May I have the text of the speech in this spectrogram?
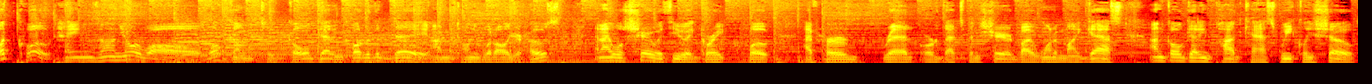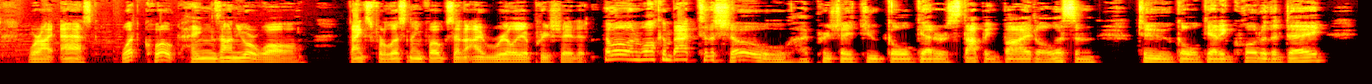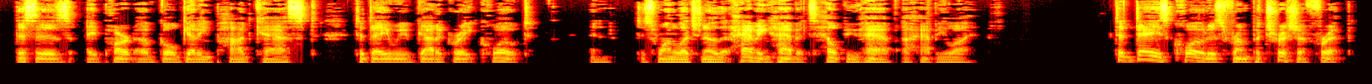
What quote hangs on your wall? Welcome to Goal Getting Quote of the Day. I'm Tony Woodall, your host, and I will share with you a great quote I've heard, read, or that's been shared by one of my guests on Goal Getting Podcast weekly show, where I ask, What quote hangs on your wall? Thanks for listening, folks, and I really appreciate it. Hello, and welcome back to the show. I appreciate you goal getters stopping by to listen to Goal Getting Quote of the Day. This is a part of Goal Getting Podcast. Today we've got a great quote and just want to let you know that having habits help you have a happy life. Today's quote is from Patricia Fripp.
